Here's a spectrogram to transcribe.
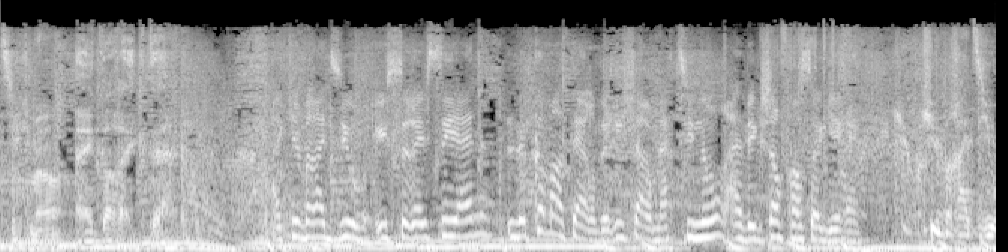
Politiquement incorrect. À Cube Radio et sur LCN, le commentaire de Richard Martineau avec Jean-François Guérin. Cube Radio.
